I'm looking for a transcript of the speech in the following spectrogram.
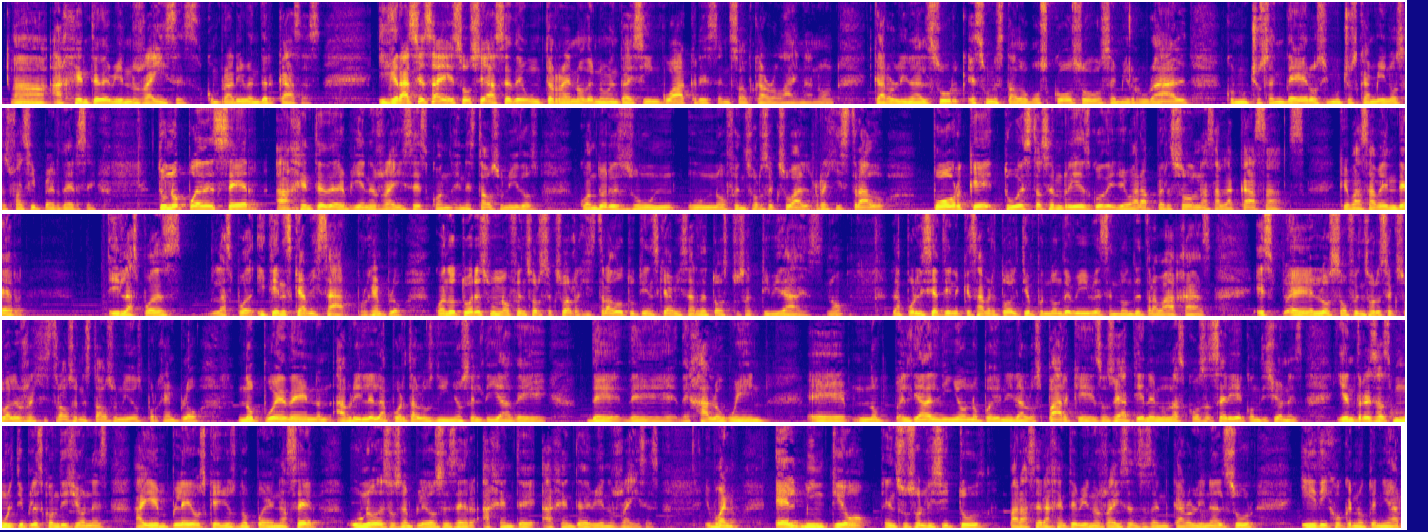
ah, agente de bienes raíces, comprar y vender casas. Y gracias a eso se hace de un terreno de 95 acres en South Carolina, ¿no? Carolina del Sur es un estado boscoso, semirural, con muchos senderos y muchos caminos, es fácil perderse. Tú no puedes ser agente de bienes raíces en Estados Unidos cuando eres un, un ofensor sexual registrado porque tú estás en riesgo de llevar a personas a la casa que vas a vender y las puedes y tienes que avisar. Por ejemplo, cuando tú eres un ofensor sexual registrado, tú tienes que avisar de todas tus actividades, ¿no? La policía tiene que saber todo el tiempo en dónde vives, en dónde trabajas. Eh, los ofensores sexuales registrados en Estados Unidos, por ejemplo, no pueden abrirle la puerta a los niños el día de, de, de Halloween. Eh, no, el día del niño no pueden ir a los parques, o sea, tienen unas cosas, serie de condiciones. Y entre esas múltiples condiciones hay empleos que ellos no pueden hacer. Uno de esos empleos es ser agente, agente de bienes raíces. Y bueno, él mintió en su solicitud para ser agente de bienes raíces en Carolina del Sur y dijo que no tenía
